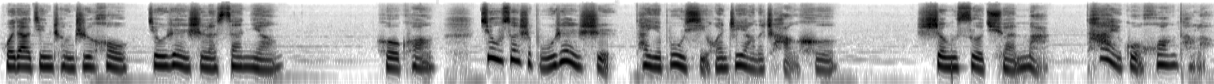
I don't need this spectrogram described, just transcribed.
回到京城之后，就认识了三娘。何况，就算是不认识，他也不喜欢这样的场合。声色犬马，太过荒唐了。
